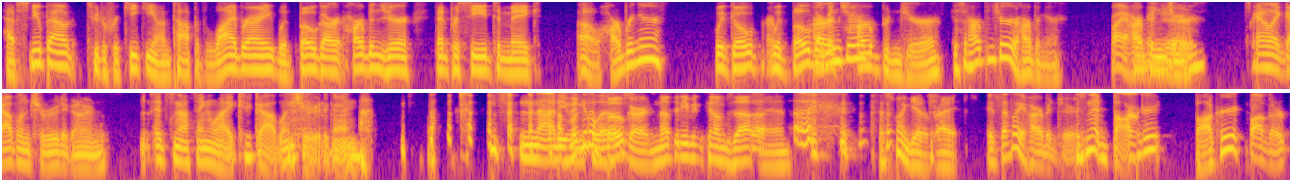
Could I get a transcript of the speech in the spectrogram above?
have Snoop out, tutor for Kiki on top of the library with Boggart Harbinger, then proceed to make oh Harbinger with go Har- with Boggart Harbinger? Harbinger. Is it Harbinger or Harbinger? Probably Harbinger. Harbinger. It's kind of like Goblin Charudagarn. It's nothing like Goblin Charudagarn. it's not I'm even looking close. at Bogart. Nothing even comes up, uh, man. Uh, I just want to get it right. it's definitely Harbinger. Isn't it Bogart? Bogart? Bogart?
